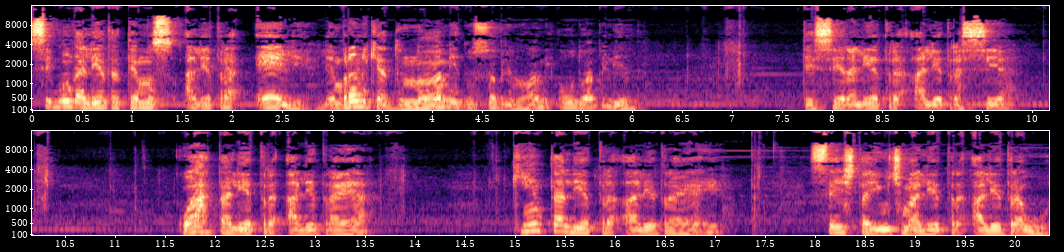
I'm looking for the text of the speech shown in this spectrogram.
Segunda letra temos a letra L. Lembrando que é do nome, do sobrenome ou do apelido. Terceira letra, a letra C. Quarta letra, a letra E. Quinta letra, a letra R. Sexta e última letra, a letra U.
